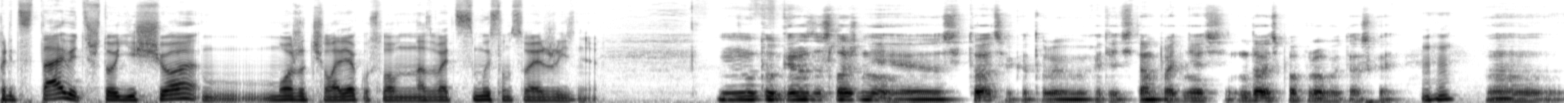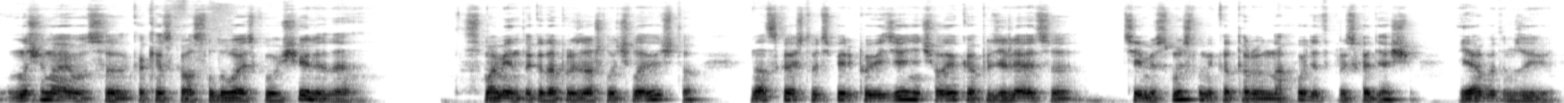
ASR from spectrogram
представить, что еще может человек условно назвать смыслом своей жизни? Ну, тут гораздо сложнее ситуация, которую вы хотите там поднять. Ну, давайте попробую, так сказать. Угу. Начиная вот с, как я сказал, с Ладувайского ущелья, да, с момента, когда произошло человечество, надо сказать, что теперь поведение человека определяется теми смыслами, которые он находит в происходящем. Я об этом заявил.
